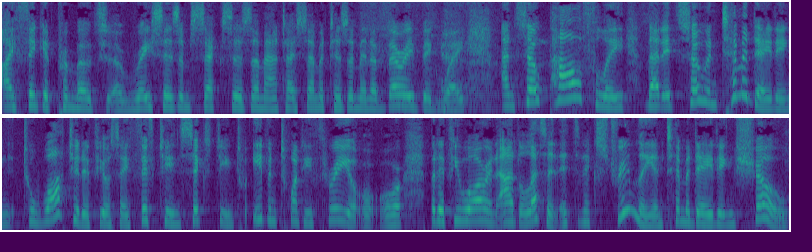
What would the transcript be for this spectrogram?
I think it promotes uh, racism, sexism, anti Semitism in a very big way, and so powerfully that it's so intimidating to watch it if you're, say, 15, 16, tw- even 23, or, or, but if you are an adolescent, it's an extremely intimidating show.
